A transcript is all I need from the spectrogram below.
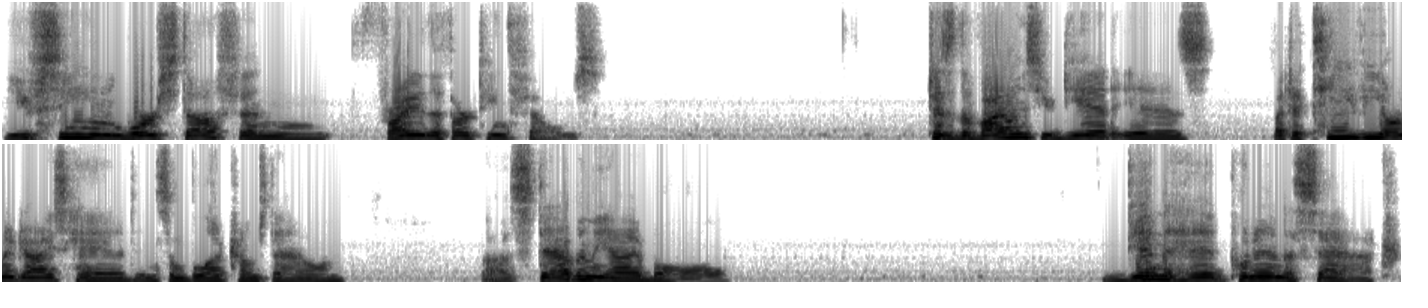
you've seen worse stuff in Friday the 13th films. Because the violence you get is like a TV on a guy's head and some blood comes down, uh, stab in the eyeball, get in the head, put in a sack,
